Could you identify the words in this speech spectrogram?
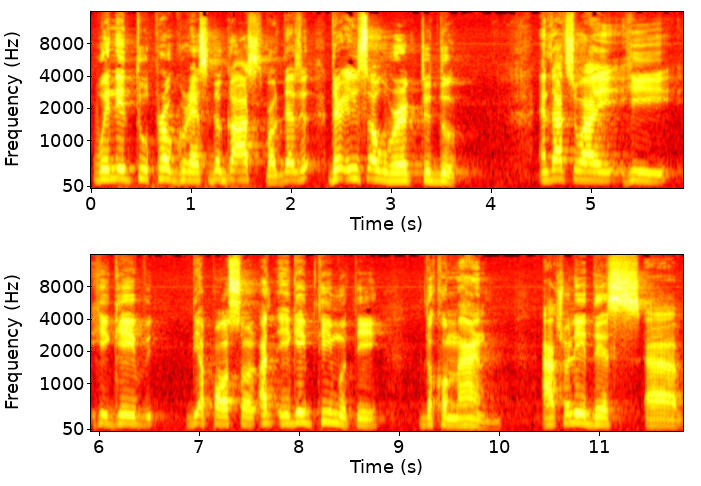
We need to progress the gospel. There is a work to do. And that's why he, he gave the apostle, uh, he gave Timothy the command. Actually, this uh,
